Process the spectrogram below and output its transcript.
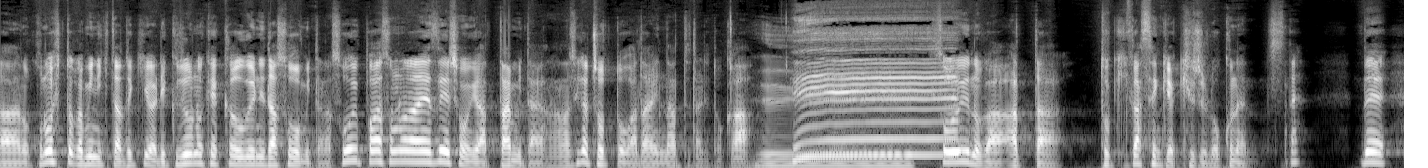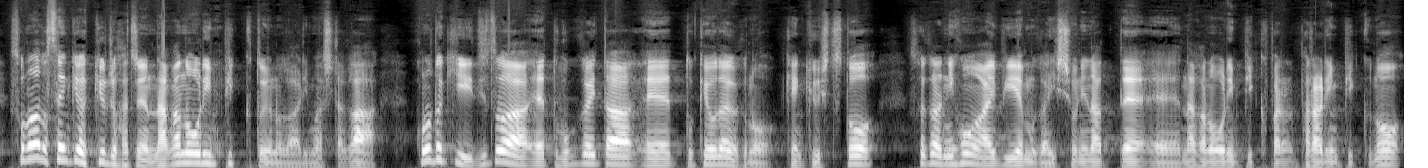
あの、この人が見に来た時は陸上の結果を上に出そうみたいな、そういうパーソナライゼーションをやったみたいな話がちょっと話題になってたりとか、そういうのがあった時が1996年ですね。で、その後1998年長野オリンピックというのがありましたが、この時、実は、えっ、と、僕がいた、えっ、と、慶応大学の研究室と、それから日本 IBM が一緒になって、えー、長野オリンピックパラパラリンピックの、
